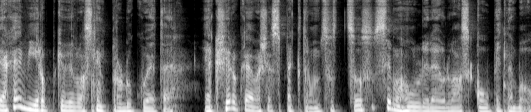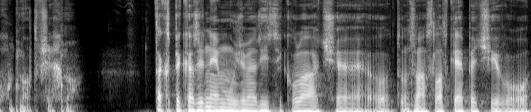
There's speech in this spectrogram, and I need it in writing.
jaké výrobky vy vlastně produkujete? Jak široké je vaše spektrum? Co, co si mohou lidé od vás koupit nebo ochutnat všechno? Tak z pekařiny můžeme říct si koláče, to znamená sladké pečivo,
